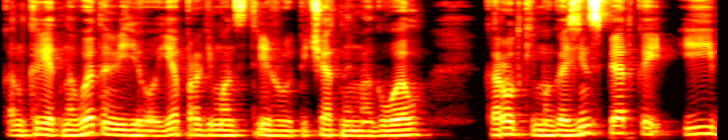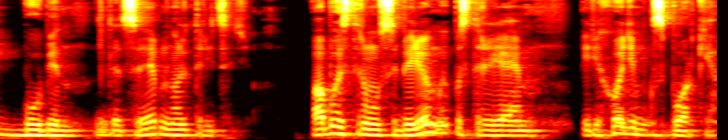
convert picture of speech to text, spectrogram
Конкретно в этом видео я продемонстрирую печатный Магвелл, короткий магазин с пяткой и бубен для CM030. По-быстрому соберем и постреляем. Переходим к сборке.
